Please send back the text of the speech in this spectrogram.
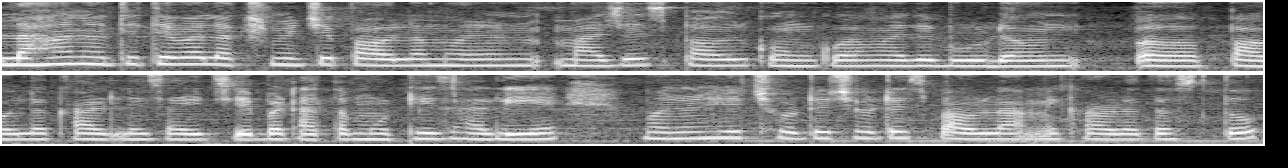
लहान होते तेव्हा लक्ष्मीचे पावलं म्हणून माझेच पाऊल कुंकवामध्ये बुडवून पावलं काढले जायचे. बट आता मोठी झाली आहे म्हणून हे छोटे छोटेच पावलं आम्ही काढत असतो.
